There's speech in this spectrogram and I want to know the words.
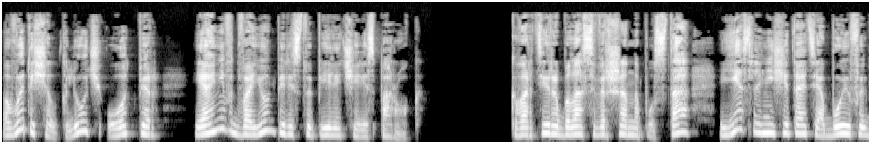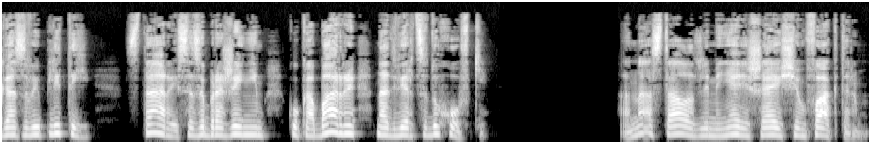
Вытащил ключ, отпер, и они вдвоем переступили через порог. Квартира была совершенно пуста, если не считать обоев и газовой плиты, старой, с изображением кукабары на дверце духовки. «Она стала для меня решающим фактором»,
